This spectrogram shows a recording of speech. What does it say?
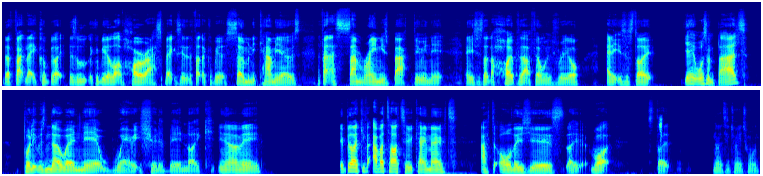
The fact that it could be like there's a, it could be a lot of horror aspects in it. The fact that there could be like, so many cameos. The fact that Sam Raimi's back doing it, and it's just like the hype for that film was real. And it's just like, yeah, it wasn't bad, but it was nowhere near where it should have been. Like, you know what I mean? It'd be like if Avatar 2 came out after all these years, like what? It's like 1921,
